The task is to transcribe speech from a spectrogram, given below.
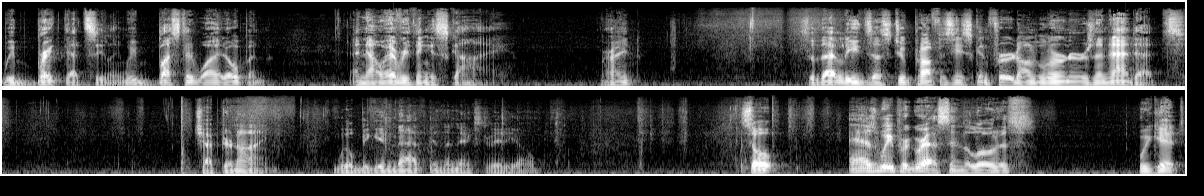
We break that ceiling. We bust it wide open. And now everything is sky. Right? So that leads us to prophecies conferred on learners and adepts. Chapter 9. We'll begin that in the next video. So, as we progress in the Lotus, we get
